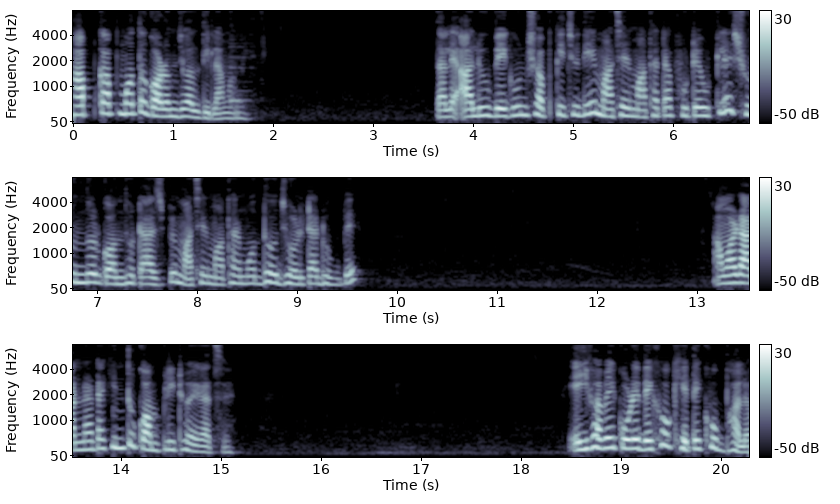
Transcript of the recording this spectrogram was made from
হাফ কাপ মতো গরম জল দিলাম আমি। তাহলে আলু, বেগুন সব কিছু দিয়ে মাছের মাথাটা ফুটে উঠলে সুন্দর গন্ধটা আসবে, মাছের মাথার মধ্যেও ঝোলটা ঢুকবে। আমার রান্নাটা কিন্তু কমপ্লিট হয়ে গেছে। এইভাবে করে দেখো, খেতে খুব ভালো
